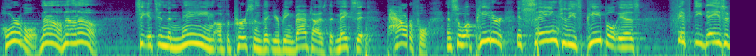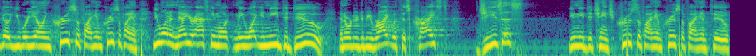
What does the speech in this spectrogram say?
Horrible. No, no, no. See, it's in the name of the person that you're being baptized that makes it powerful. And so, what Peter is saying to these people is 50 days ago you were yelling, Crucify him, crucify him. You want to, now you're asking me what you need to do in order to be right with this Christ, Jesus. You need to change crucify him, crucify him to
